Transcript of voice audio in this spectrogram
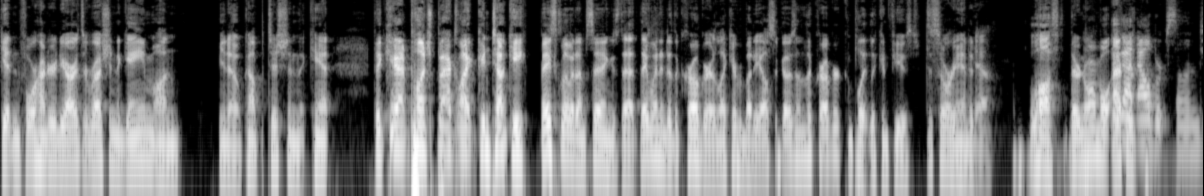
getting 400 yards of rushing a game on, you know, competition that can't they can't punch back like Kentucky. Basically, what I'm saying is that they went into the Kroger, like everybody else that goes into the Kroger, completely confused, disoriented, Yeah. Lost. Their normal They acqui- got Albert sunned.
